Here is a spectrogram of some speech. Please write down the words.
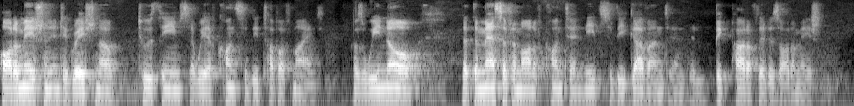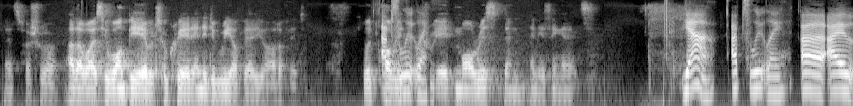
Automation and integration are two themes that we have constantly top of mind because we know that the massive amount of content needs to be governed and a big part of that is automation that's for sure. Otherwise you won't be able to create any degree of value out of it. It would probably absolutely. create more risk than anything else yeah absolutely uh, i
